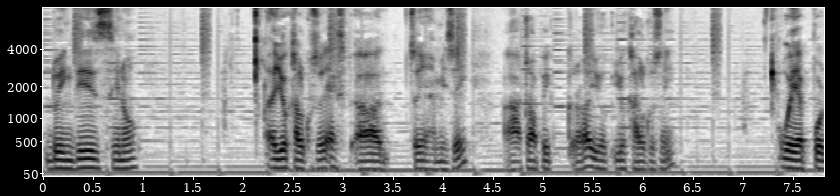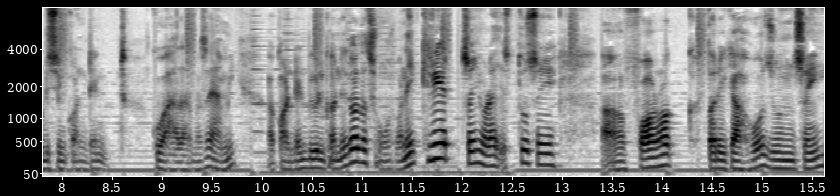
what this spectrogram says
this you know. Uh, यो खालको चाहिँ एक्स चाहिँ हामी चाहिँ टपिक र यो यो खालको चाहिँ वे अफ प्रड्युसिङ कन्टेन्टको आधारमा चाहिँ हामी कन्टेन्ट बिल्ड गर्ने गर्दछौँ भने क्रिएट चाहिँ एउटा यस्तो चाहिँ फरक तरिका हो जुन चाहिँ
